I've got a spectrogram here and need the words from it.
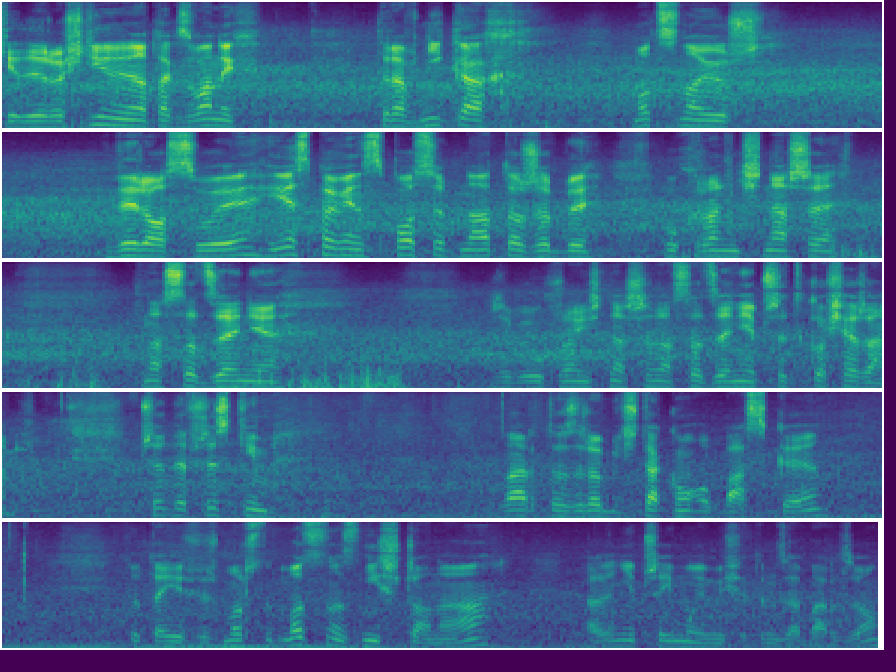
kiedy rośliny na tak zwanych trawnikach mocno już wyrosły, jest pewien sposób na to, żeby uchronić nasze nasadzenie, żeby uchronić nasze nasadzenie przed kosiarzami. Przede wszystkim warto zrobić taką opaskę. Tutaj jest już mocno, mocno zniszczona, ale nie przejmujmy się tym za bardzo.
